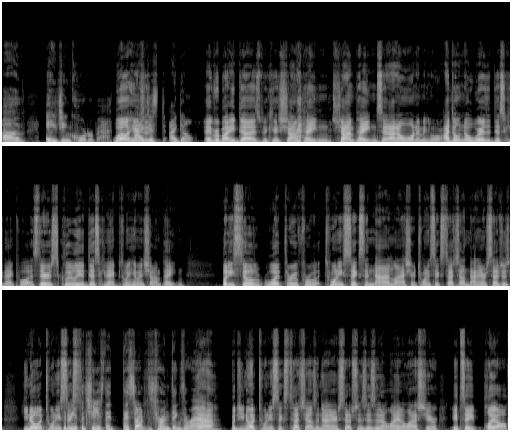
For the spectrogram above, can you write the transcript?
of aging quarterback. Well, here's I a- just, I don't. Everybody does because Sean Payton. Sean Payton said, "I don't want him anymore." I don't know where the disconnect was. There's clearly a disconnect between him and Sean Payton, but he still what threw for what 26 and nine last year, 26 touchdowns, nine interceptions. You know what They 26? beat the Chiefs. They they started to turn things around. yeah, but you know what 26 touchdowns and nine interceptions is in Atlanta last year? It's a playoff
